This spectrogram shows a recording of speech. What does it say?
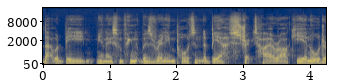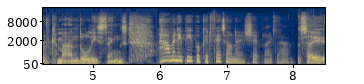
that would be, you know, something that was really important. There'd be a strict hierarchy, an order of command, all these things. How many people could fit on a ship like that? So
